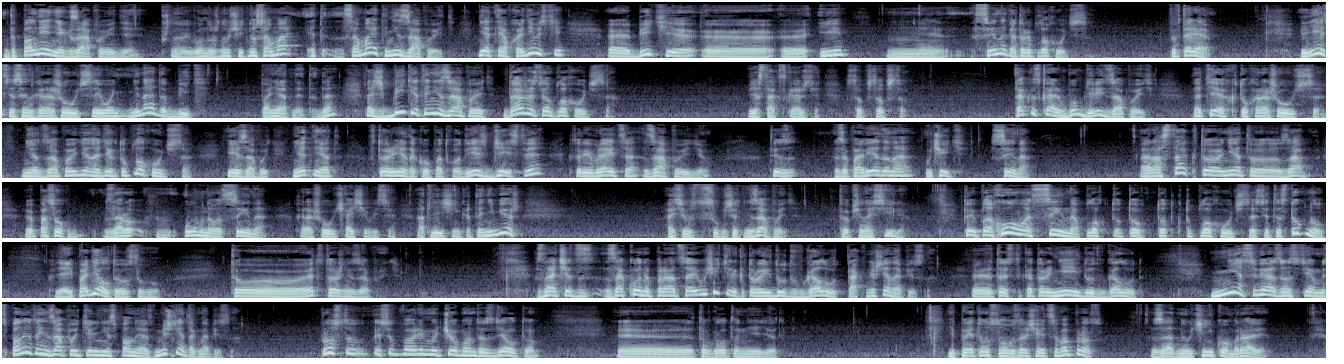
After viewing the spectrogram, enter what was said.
дополнение к заповеди, что его нужно учить. Но сама это, сама это не заповедь. Нет необходимости э, бить э, э, и э, сына, который плохо учится. Повторяю, если сын хорошо учится, его не надо бить, понятно это, да? Значит, бить – это не заповедь, даже если он плохо учится. Если так скажете, стоп, стоп, стоп. Так и скажем, будем делить заповедь. На тех, кто хорошо учится, нет заповеди, на тех, кто плохо учится, есть заповедь. Нет, нет, в Торе нет такого подхода. Есть действие, которое является заповедью. Ты заповедано учить сына. А раз так, то за, поскольку здоров, умного сына, хорошо учащегося, отличника, ты не бьешь, а если это не заповедь, это вообще насилие. То и плохого сына, плох, то, то, тот, кто плохо учится, если ты стукнул, хотя и по делу ты его стукнул, то это тоже не заповедь. Значит, законы про отца и учителя, которые идут в Галут, так в Мишне написано, э, то есть, которые не идут в Галут, не связан с тем, исполняют они заповедь или не исполняют. В Мишне так написано. Просто, если во время учебы он это сделал, то, э, то в Галут он не идет. И поэтому снова возвращается вопрос, заданный учеником Рави.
